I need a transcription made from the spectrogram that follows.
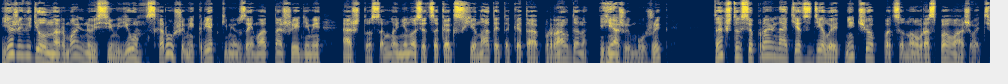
Я же видел нормальную семью с хорошими крепкими взаимоотношениями, а что со мной не носится как с Хинатой, так это оправдано. Я же мужик, так что все правильно отец делает, нечего пацанов расповаживать.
